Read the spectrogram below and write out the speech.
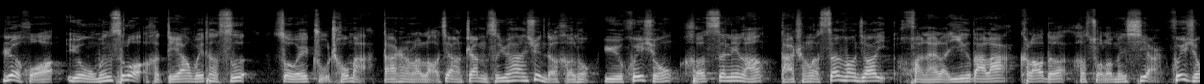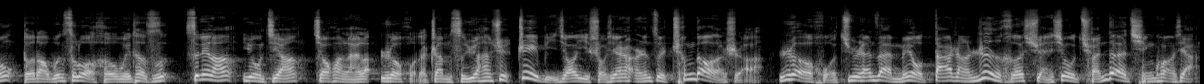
热火用温斯洛和迪昂维特斯。作为主筹码，搭上了老将詹姆斯·约翰逊的合同，与灰熊和森林狼达成了三方交易，换来了伊戈达拉、克劳德和所罗门·希尔。灰熊得到温斯洛和维特斯，森林狼用吉昂交换来了热火的詹姆斯·约翰逊。这笔交易首先让人最称道的是啊，热火居然在没有搭上任何选秀权的情况下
